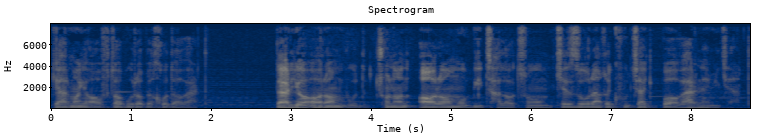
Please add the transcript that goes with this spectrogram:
گرمای آفتاب او را به خود آورد. دریا آرام بود چنان آرام و بی تلاطم که زورق کوچک باور نمی کرد.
